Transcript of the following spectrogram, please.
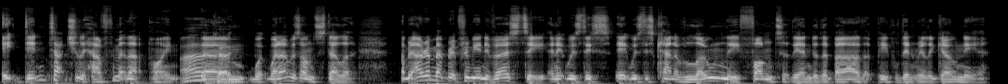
It didn't actually have them at that point. Ah, okay. um, wh- when I was on Stella, I mean, I remember it from university, and it was this it was this kind of lonely font at the end of the bar that people didn't really go near.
